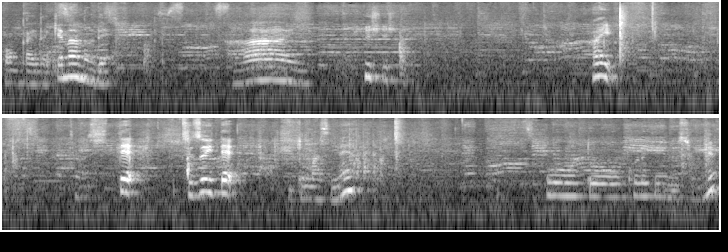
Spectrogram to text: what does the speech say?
今回だけなので。はーい。はい。して続いていきますね。おーとこれでいいんですよね。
